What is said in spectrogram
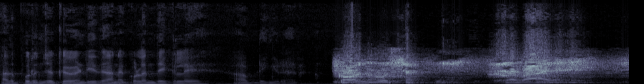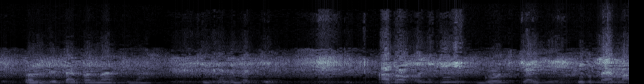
அது புரிஞ்சுக்க வேண்டியதான குழந்தைகளே அப்படிங்கிறாரு कौन हो सकते हैं सवाए और पिता परमात्मा ठीक है ना बच्चे अब उनकी गोद चाहिए क्योंकि महिमा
